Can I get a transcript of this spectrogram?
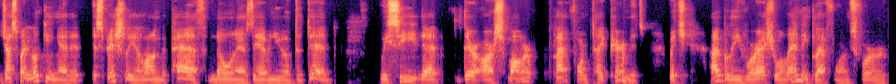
Just by looking at it, especially along the path known as the Avenue of the Dead, we see that there are smaller platform type pyramids, which I believe were actual landing platforms for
